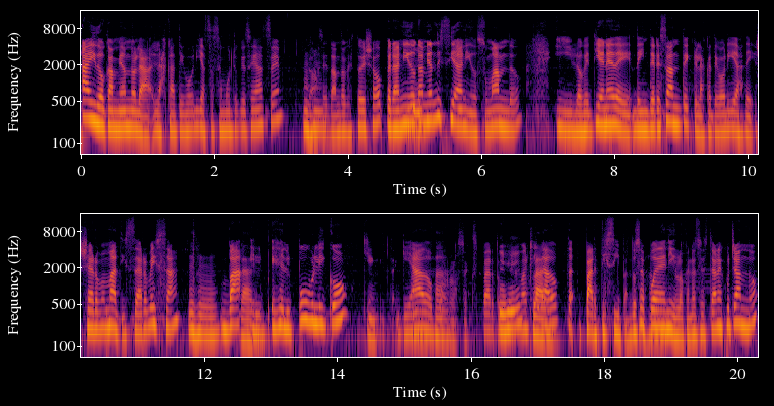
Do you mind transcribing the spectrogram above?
ha ido cambiando la- las categorías, hace mucho que se hace, no hace tanto que estoy yo, pero han ido cambiando y sí han ido sumando. Y lo que tiene de, de interesante que las categorías de yerba mate y cerveza va claro. el- es el público quien está guiado por los expertos que hemos claro. participa. Entonces pueden ir los que nos están escuchando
